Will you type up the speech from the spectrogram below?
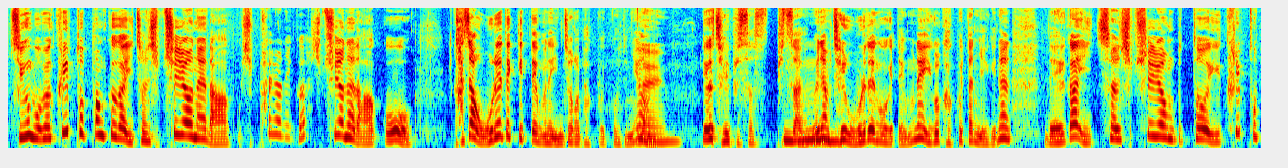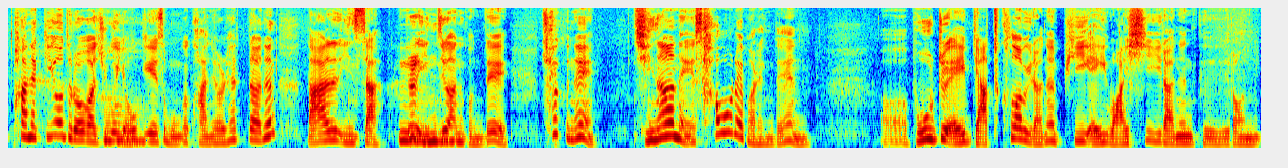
지금 보면 Crypto Punk가 2017년에 나왔고 18년인가? 17년에 나왔고 가장 오래됐기 때문에 인정을 받고 있거든요. 네. 얘가 제일 비쌌, 비싸요. 음. 왜냐하면 제일 오래된 거기 때문에 이걸 갖고 있다는 얘기는 내가 2017년부터 이 crypto 판에 끼어 들어가지고 어. 여기에서 뭔가 관여를 했다는 나를 인싸를 음. 인증하는 건데 최근에 지난해 4월에 발행된 어, Bored Ape Yacht Club이라는 BAYC라는 그런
